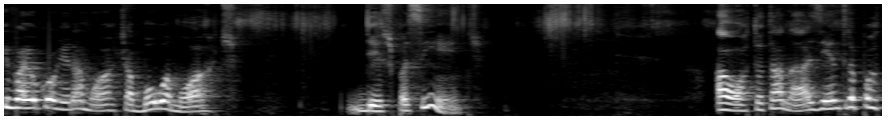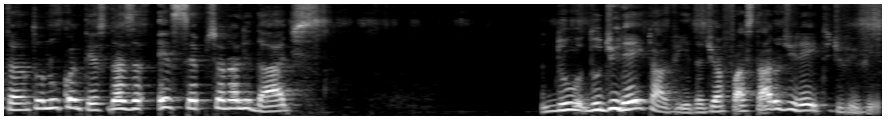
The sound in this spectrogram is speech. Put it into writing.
e vai ocorrer a morte, a boa morte deste paciente. A ortotanase entra, portanto, no contexto das excepcionalidades do, do direito à vida, de afastar o direito de viver.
